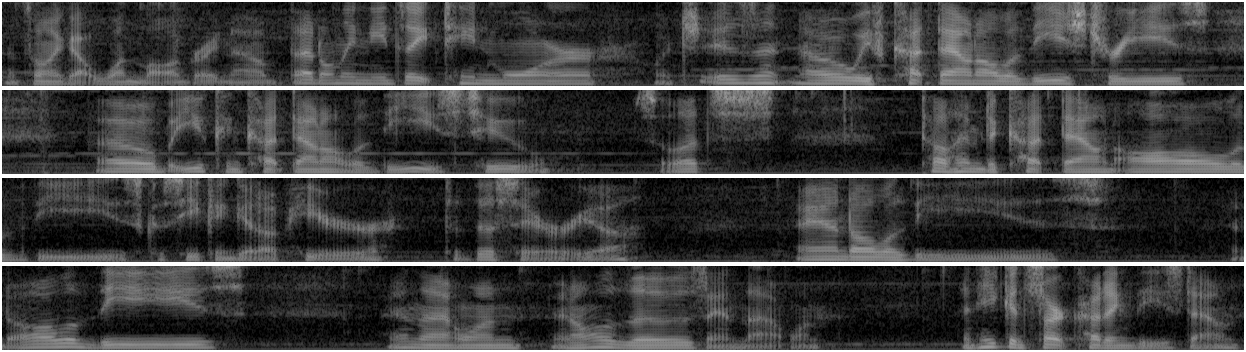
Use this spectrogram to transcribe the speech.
That's only got one log right now. That only needs 18 more, which isn't... Oh, we've cut down all of these trees. Oh, but you can cut down all of these too. So let's tell him to cut down all of these because he can get up here to this area. And all of these. And all of these. And that one. And all of those and that one. And he can start cutting these down.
